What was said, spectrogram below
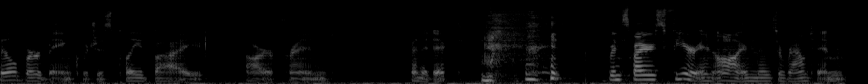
Phil Burbank, which is played by our friend Benedict, inspires fear and awe in those around him.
